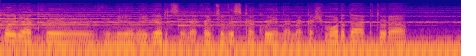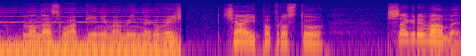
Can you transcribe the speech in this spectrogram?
zupełnie jak e, w wymienionej gierce. Na końcu wyskakuje nam jakaś morda, która no nas łapie, nie mamy innego wyjścia i po prostu przegrywamy.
